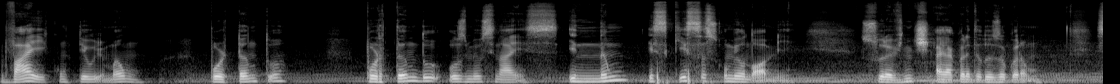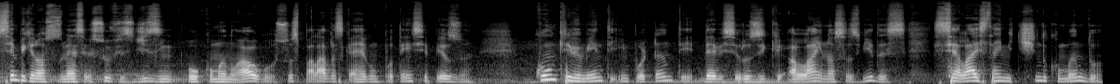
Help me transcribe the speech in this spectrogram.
Vai com teu irmão, portanto, portando os meus sinais, e não esqueças o meu nome. Sura 20, ayah 42 do Corão. Sempre que nossos mestres sufis dizem ou comandam algo, suas palavras carregam potência e peso. Quão incrivelmente importante deve ser o zikr Allah em nossas vidas se Allah está emitindo comando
